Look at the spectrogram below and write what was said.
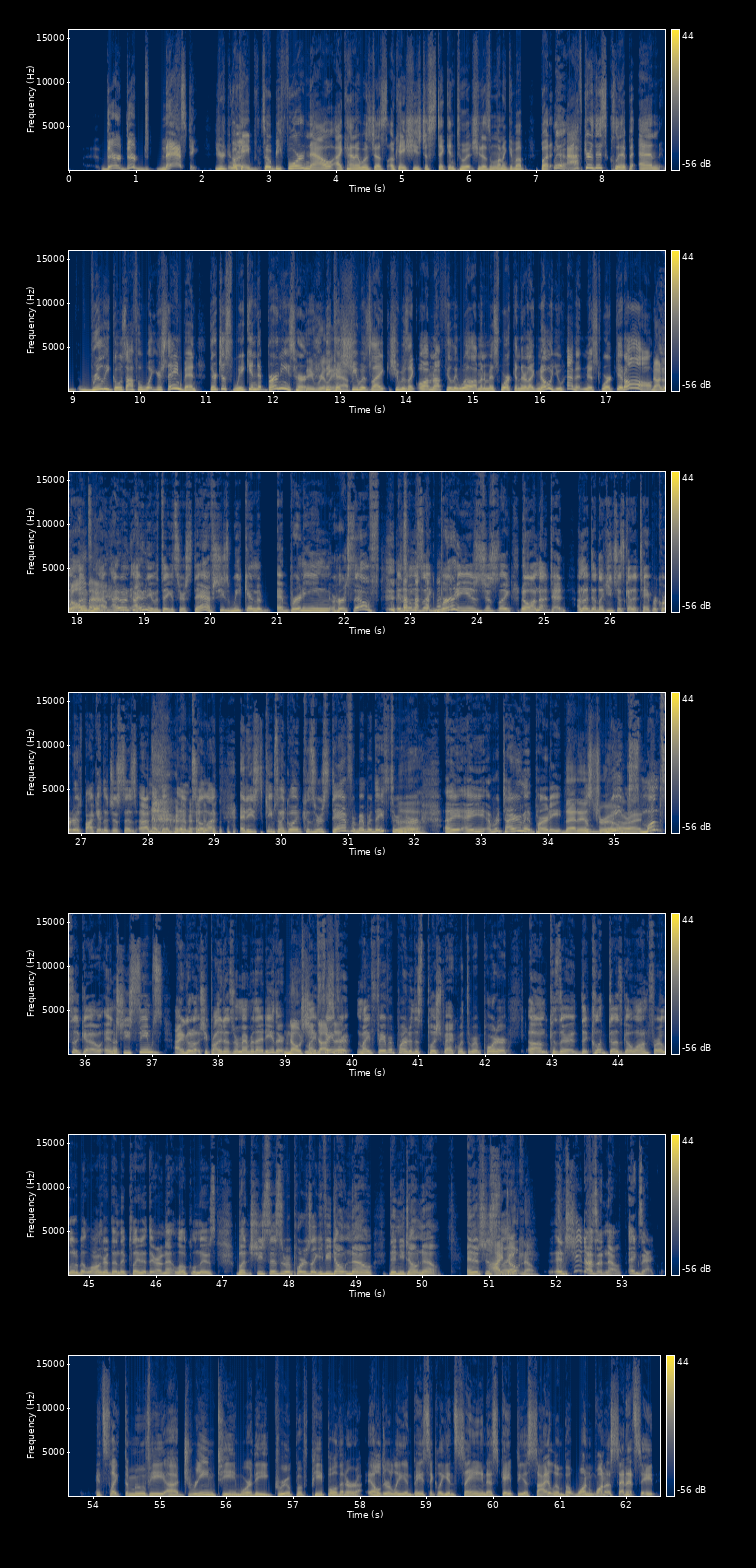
they're they're nasty. You're Right. okay. So before now, I kind of was just okay. She's just sticking to it. She doesn't want to give up. But Yeah. after this clip, and really goes off of what you're saying, Ben, they're just weakened at Bernie's her. They really because have. she was like, she was like, oh, I'm not feeling well. I'm going to miss work, and they're like, no, you haven't missed work at all. Not at all, I- ma'am. I don't. I don't even think it's her staff. She's weakened at Bernie herself. It's almost like Bernie is just like, no, I'm not dead. I'm not dead. Like he's just got a tape recorder in his pocket that just says, I'm not dead. I'm still alive. And he keeps on going because her staff. Remember, they threw her a, a, a retirement party. That is true. Weeks, All right. months ago, and she seems. I go. She probably doesn't remember that either. No, she my doesn't. Favorite, my favorite part of this pushback with the reporter, um, because the clip does go on for a little bit longer than they played it there on that local news. But she says the reporter's like, if you don't know, then you don't know, and it's just I like- don't know. and she doesn't know exactly. It's like the movie uh, Dream Team, where the group of people that are elderly and basically insane escape the asylum, but one won a Senate seat.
